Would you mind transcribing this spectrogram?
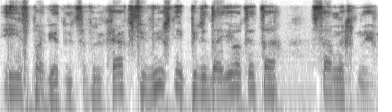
и исповедуется в грехах, Всевышний передает это самых мем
